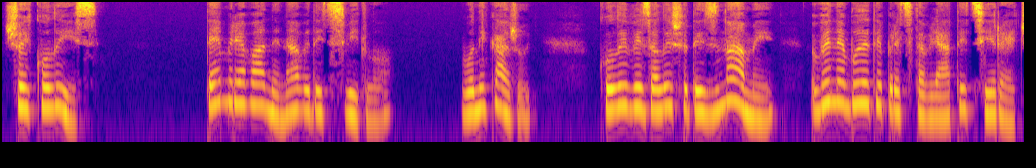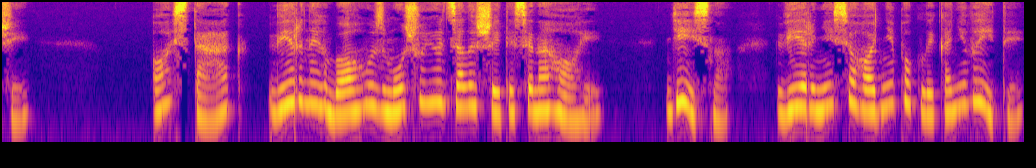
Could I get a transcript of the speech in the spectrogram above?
що й колись. Темрява ненавидить світло. Вони кажуть, коли ви залишитесь з нами, ви не будете представляти ці речі. Ось так вірних Богу змушують залишити синагоги. Дійсно, вірні сьогодні покликані вийти.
